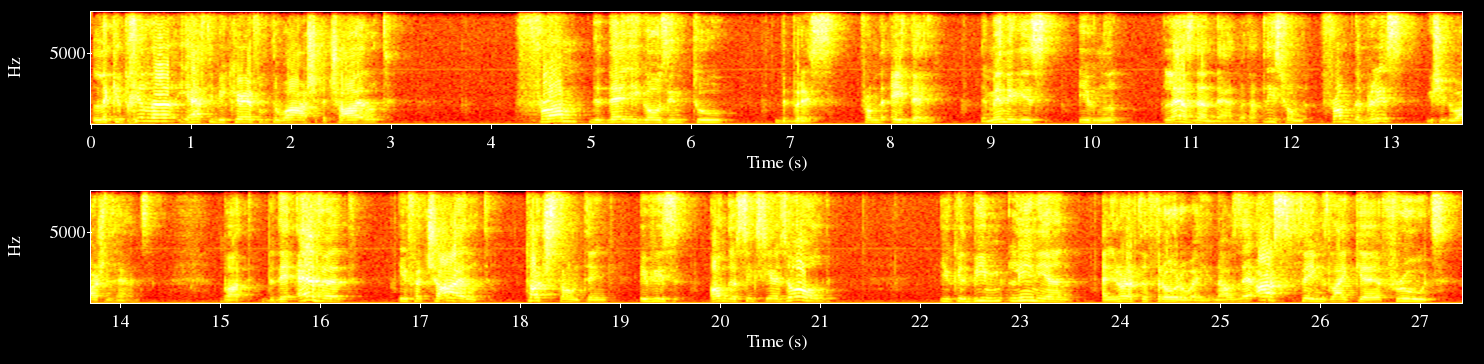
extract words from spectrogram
Lekitchila, you have to be careful to wash a child from the day he goes into the bris, from the eighth day. The minig is even less than that, but at least from from the bris, you should wash his hands. But the evet, if a child touch something, if he's under six years old, you could be lenient and you don't have to throw it away. Now there are things like uh, fruits,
